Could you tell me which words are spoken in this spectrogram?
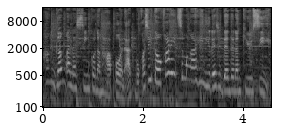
hanggang alas 5 ng hapon at bukas ito kahit sa mga hindi residente ng QC.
